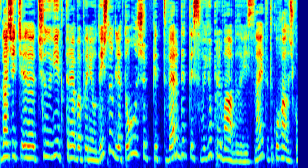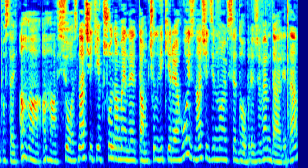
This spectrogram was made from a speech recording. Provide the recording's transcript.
Значить, е, чоловік треба періодично для того, щоб підтвердити свою привабливість. Знаєте, таку галочку поставити. Ага, ага, все. Значить, якщо на мене там чоловіки реагують, значить зі мною все добре, живемо далі. Да?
